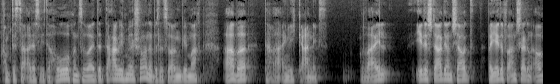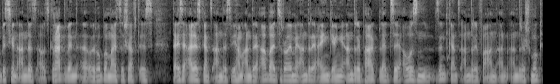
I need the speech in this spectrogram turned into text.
kommt das da alles wieder hoch und so weiter? Da habe ich mir schon ein bisschen Sorgen gemacht. Aber da war eigentlich gar nichts. Weil jedes Stadion schaut bei jeder Veranstaltung auch ein bisschen anders aus. Gerade wenn äh, Europameisterschaft ist, da ist ja alles ganz anders. Wir haben andere Arbeitsräume, andere Eingänge, andere Parkplätze, außen sind ganz andere Fahnen, anderer Schmuck.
